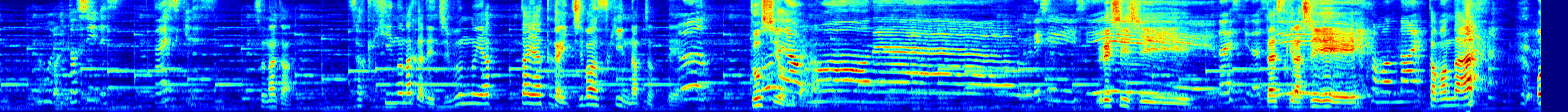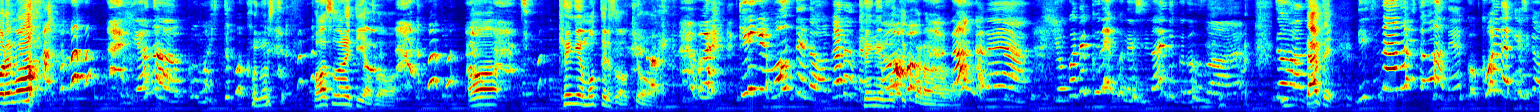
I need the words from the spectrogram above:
ぱり。もう愛しいです。大好きです。そうなんか作品の中で自分のやった役が一番好きになっちゃって、うん。どうしようみたいな。もうね。嬉しいし。嬉しいし。大好きだし。大好きだし。たまんない。たまんない。俺も。やだこの人。俺この人パーソナリティやぞ。あ権限持ってるぞ今日。権限持ってんの分かるんだけど。権限持ってるから。なんかね横でくねくねしないでください。だってリスナーの人はねこう声だけし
